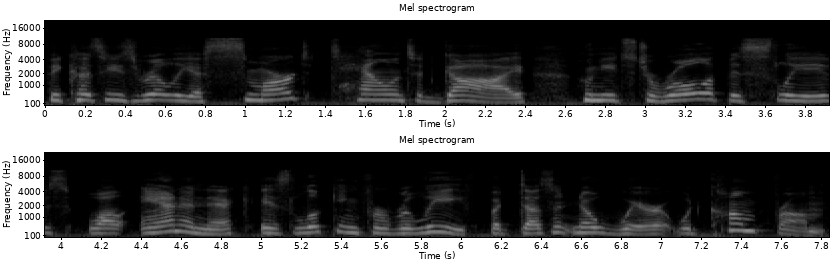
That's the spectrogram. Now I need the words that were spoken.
because he's really a smart, talented guy who needs to roll up his sleeves while Ananich is looking for relief but doesn't know where it would come from,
